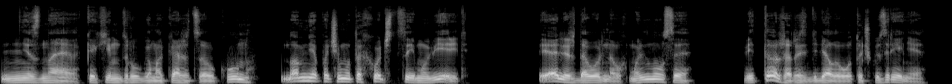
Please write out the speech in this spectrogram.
Не знаю, каким другом окажется Укун, но мне почему-то хочется ему верить. Я лишь довольно ухмыльнулся, ведь тоже разделял его точку зрения.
